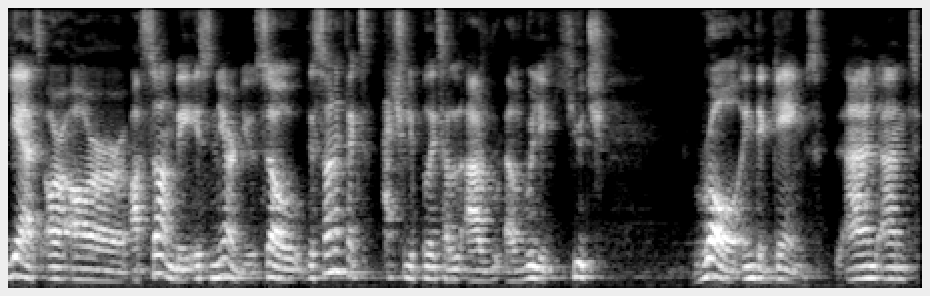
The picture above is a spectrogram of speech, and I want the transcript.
yes or, or a zombie is near you. So the sound effects actually plays a, a, a really huge role in the games. And and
